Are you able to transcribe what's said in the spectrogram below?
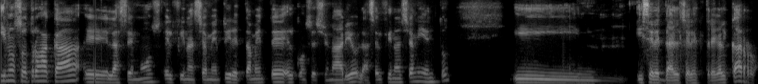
Y nosotros acá eh, le hacemos el financiamiento directamente, el concesionario le hace el financiamiento y, y se les da, el- se les entrega el carro.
